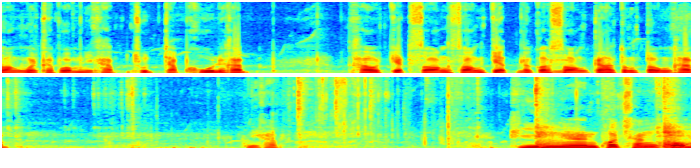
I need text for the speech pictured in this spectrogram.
2งวดครับผมนี่ครับ ชุดจับคู่นะครับ เข้า7227แล้วก็29ตรงๆครับ นี่ครับ ทีมงานพ่อช่างคม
